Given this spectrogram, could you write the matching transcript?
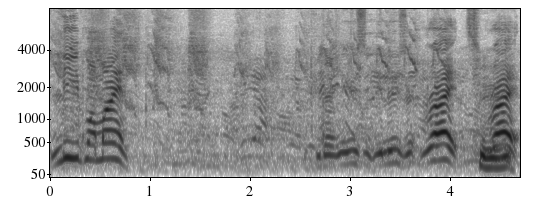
leave my mind. If you don't use it, you lose it. Right, right.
